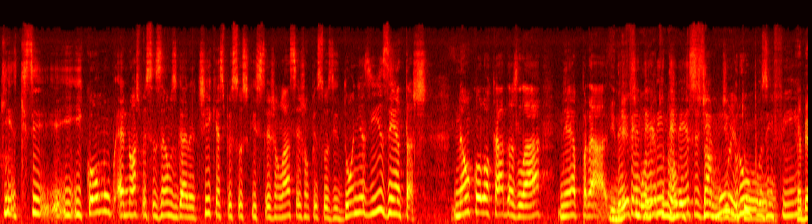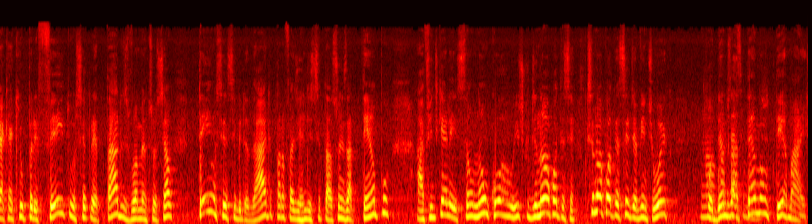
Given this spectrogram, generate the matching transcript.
que, que se... E, e como é, nós precisamos garantir que as pessoas que estejam lá sejam pessoas idôneas e isentas não colocadas lá né, para defender interesses de, de, grupos, enfim. Rebeca, que o prefeito, o secretário de Desenvolvimento Social tenham sensibilidade para fazer licitações a tempo, a fim de que a eleição não corra o risco de não acontecer. Porque se não acontecer dia 28, não podemos até mais. não ter mais.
